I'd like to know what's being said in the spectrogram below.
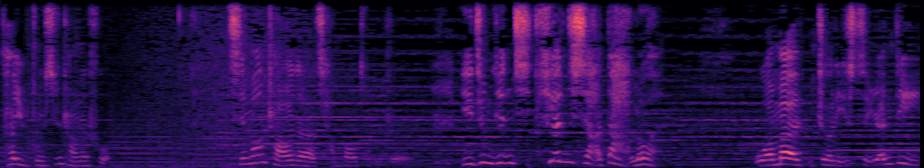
他语重心长地说：“秦王朝的残暴统治已经引起天下大乱。我们这里虽然地理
